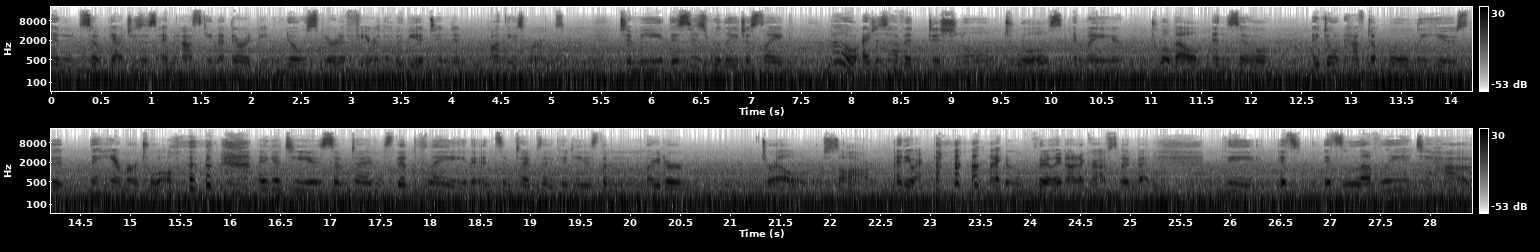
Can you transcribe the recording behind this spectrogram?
And so, yeah, Jesus, I'm asking that there would be no spirit of fear that would be attendant on these words. To me, this is really just like, oh, I just have additional tools in my tool belt. And so I don't have to only use the, the hammer tool. I get to use sometimes the plane, and sometimes I could use the miter drill or saw. Anyway, I'm clearly not a craftsman, but the it's it's lovely to have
